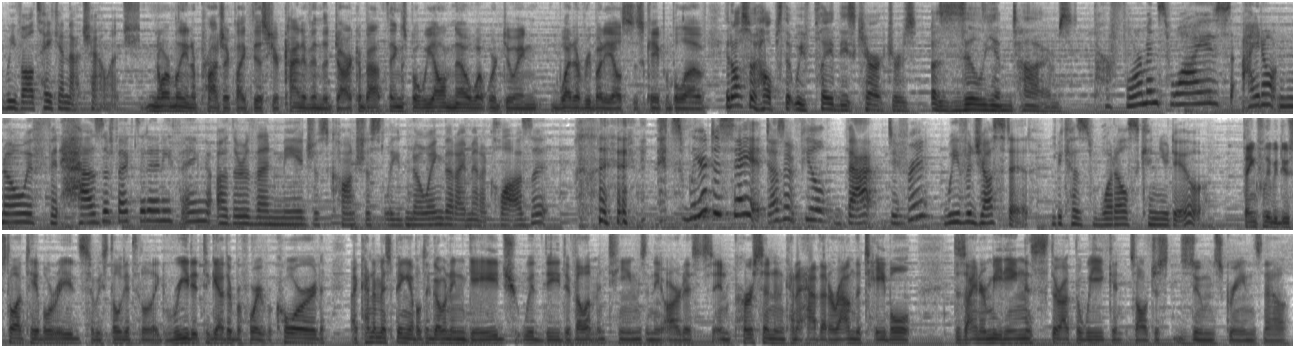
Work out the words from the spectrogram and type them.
we've all taken that challenge. Normally, in a project like this, you're kind of in the dark about things, but we all know what we're doing, what everybody else is capable of. It also helps that we've played these characters a zillion times. Performance wise, I don't know if it has affected anything other than me just consciously knowing that I'm in a closet. it's weird to say it doesn't feel that different. We've adjusted because what else can you do? Thankfully, we do still have table reads, so we still get to like read it together before we record. I kind of miss being able to go and engage with the development teams and the artists in person and kind of have that around the table, designer meetings throughout the week, and it's all just Zoom screens now.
